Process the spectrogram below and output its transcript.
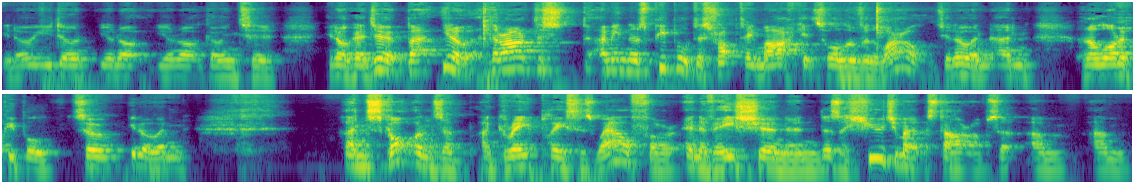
you know, you don't, you're not, you're not going to, you're not going to do it. But you know, there are just, I mean, there's people disrupting markets all over the world, you know, and and and a lot of people. So you know, and and Scotland's a, a great place as well for innovation, and there's a huge amount of startups, um, um,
